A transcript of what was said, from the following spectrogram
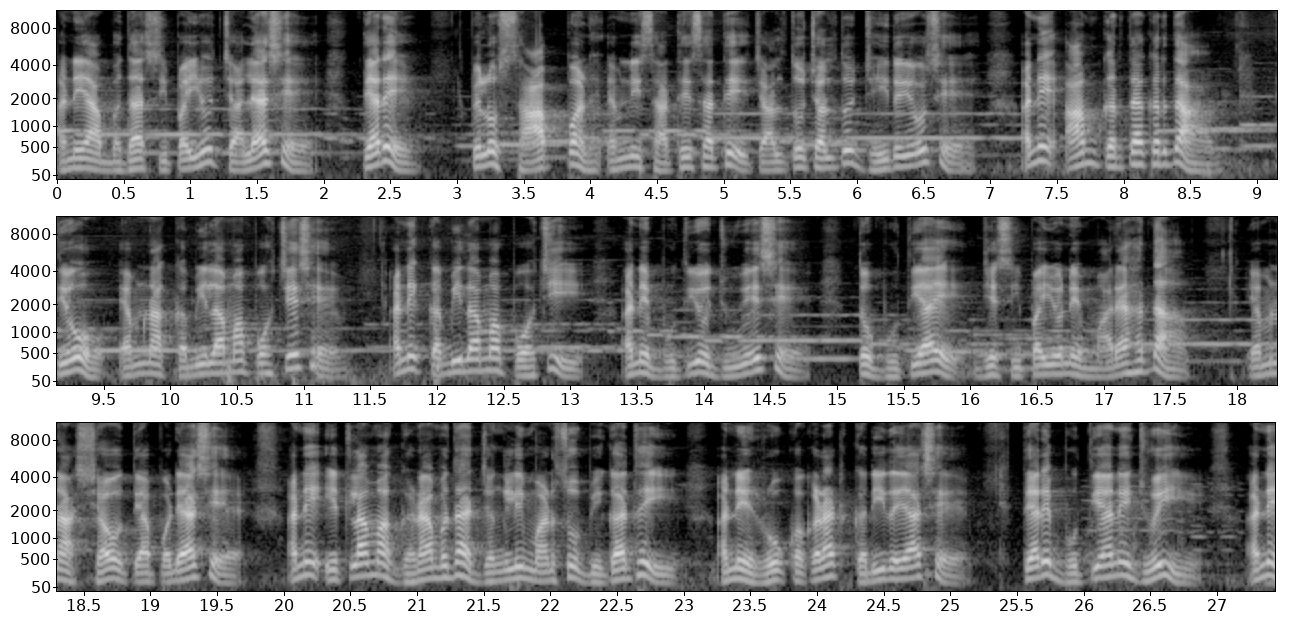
અને આ બધા સિપાહીઓ ચાલ્યા છે. ત્યારે પેલો સાપ પણ એમની સાથે સાથે ચાલતો ચાલતો જઈ રહ્યો છે અને આમ કરતાં કરતાં તેઓ એમના કબીલામાં પહોંચે છે અને કબીલામાં પહોંચી અને ભૂતિયો જુએ છે. તો ભૂતિયાએ જે સિપાહીઓને માર્યા હતા, એમના શવ ત્યાં પડ્યા છે અને એટલામાં ઘણા બધા જંગલી માણસો ભેગા થઈ અને રોકકડાટ કરી રહ્યા છે. ત્યારે ભૂતિયાને જોઈ અને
